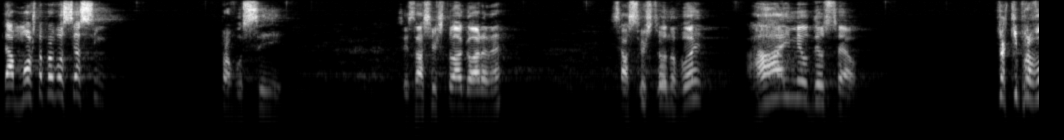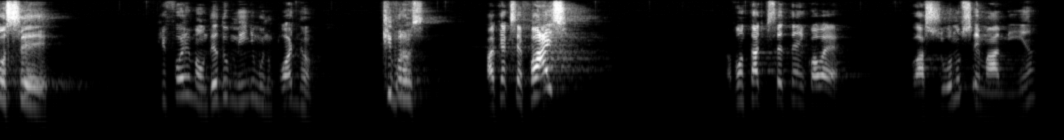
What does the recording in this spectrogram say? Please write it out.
Dá mostra para você assim, para você. Você se assustou agora, né? Se assustou, não foi? Ai, meu Deus do céu. Estou aqui para você. Que foi, irmão? Dedo mínimo, não pode não. Que para você. Aí o que é que você faz? A vontade que você tem, qual é? A sua não sei, mas a minha,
